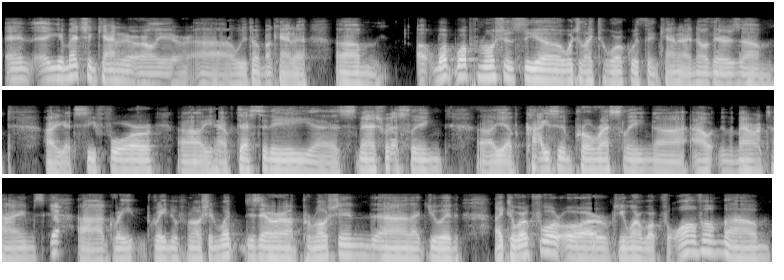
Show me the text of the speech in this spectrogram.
and uh, you mentioned Canada earlier. Uh, we talked about Canada. Um, uh, what what promotions do you uh, would you like to work with in Canada? I know there's um, uh, you got C4, uh, you have Destiny, uh, Smash Wrestling, uh, you have Kaizen Pro Wrestling uh, out in the Maritimes. Yep. Uh, great great new promotion. What is there a promotion uh, that you would like to work for, or do you want to work for all of them? Um,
